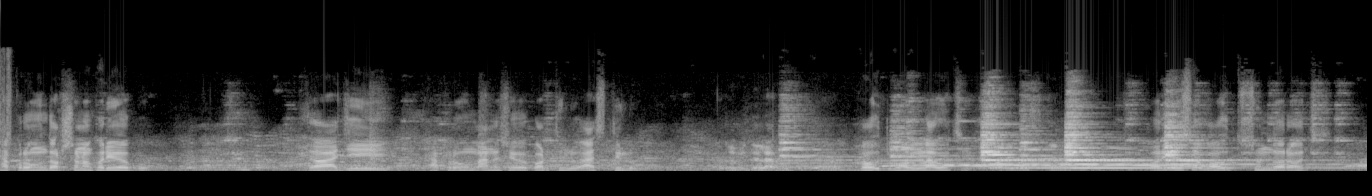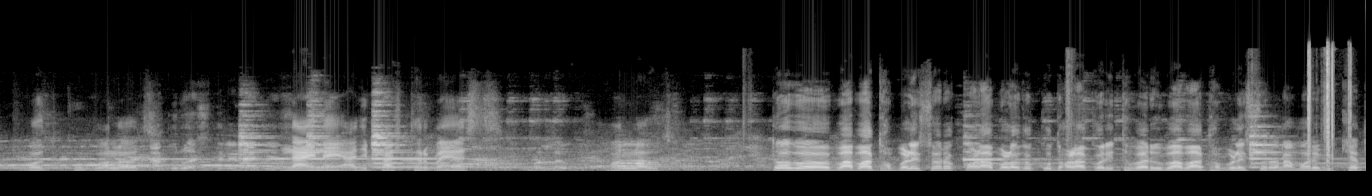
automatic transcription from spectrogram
ଠାକୁରଙ୍କୁ ଦର୍ଶନ କରିବାକୁ। ତ ଆଜି ଠାକୁରଙ୍କୁ ମାନସିକ କରିଥିଲୁ ଆସିଥିଲୁ। ବହୁତ ଭଲ ଲାଗୁଛି। ପରିବେଶ ବହୁତ ସୁନ୍ଦର ଅଛି। ବହୁତ ଖୁବ ଭଲ ଅଛି। ନାଇଁ ନାଇଁ ଆଜି ଫାଷ୍ଟ ଥର ପାଇଁ ଆସିଛି। ଭଲ ଲାଗୁଛି। ତ ବାବା ଧବଳେଶ୍ୱର କଳା ବଳଦକୁ ଧଳା କରିଥିବାରୁ ବାବା ଧବଳେଶ୍ୱର ନାମରେ ବିଖ୍ୟାତ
